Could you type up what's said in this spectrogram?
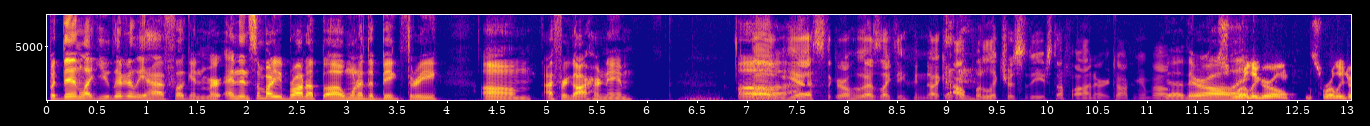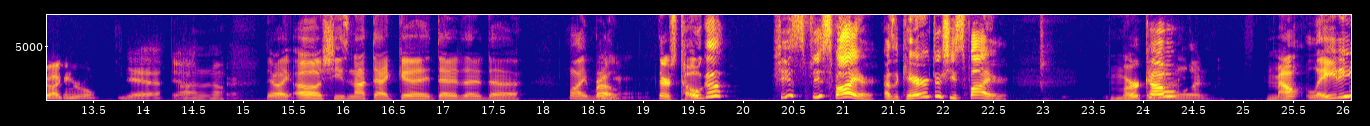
But then, like, you literally have fucking Mer- and then somebody brought up uh, one of the big three. Um, I forgot her name. Oh Uh, yes, the girl who has like who can like output electricity or stuff on her. You're talking about. Yeah, they're all swirly like, girl, the swirly dragon girl. Yeah, yeah. I don't know. sure. They're like, "Oh, she's not that good." Da da da da. I'm like, bro, Mm. there's Toga. She's she's fire as a character. She's fire. Mirko, Mount Lady.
